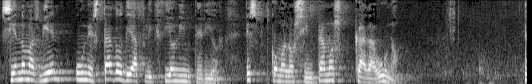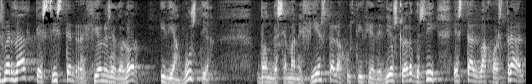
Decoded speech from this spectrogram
siendo más bien un estado de aflicción interior. Es como nos sintamos cada uno. Es verdad que existen regiones de dolor y de angustia, donde se manifiesta la justicia de Dios, claro que sí, está el bajo astral,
